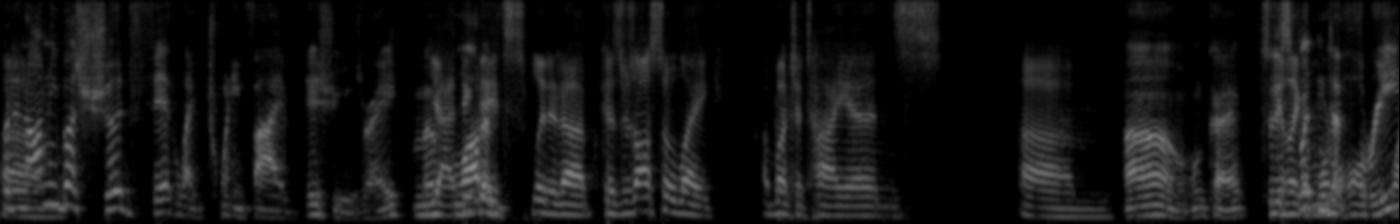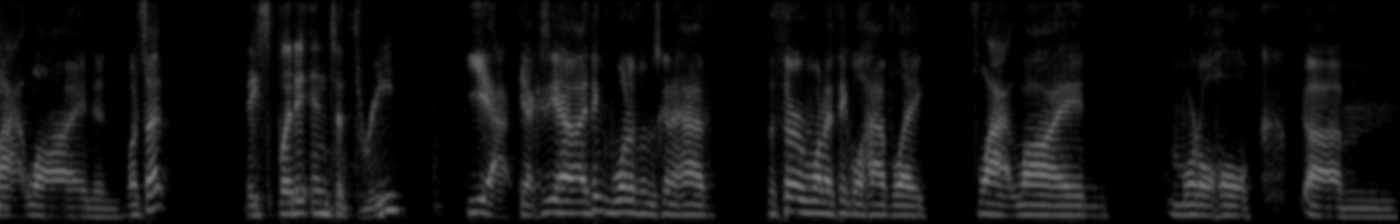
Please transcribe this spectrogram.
But an um, omnibus should fit like 25 issues, right? Yeah, I think they of... split it up because there's also like a bunch of tie-ins. Um, oh, okay. So they split like into three. Flatline and what's that? They split it into three. Yeah, yeah, because yeah, I think one of them is going to have the third one. I think will have like flatline, Immortal Hulk um,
